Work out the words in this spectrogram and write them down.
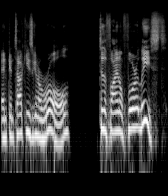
and Kentucky's going to roll to the Final Four at least.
